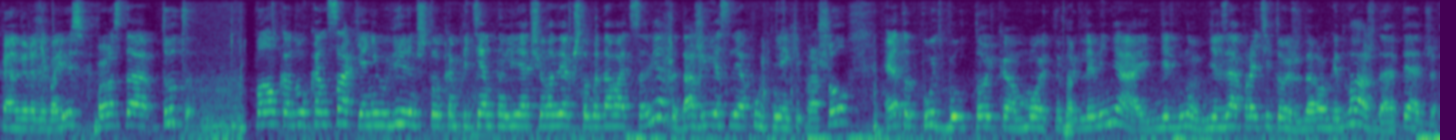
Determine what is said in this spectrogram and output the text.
Камера не боюсь. Просто тут палка о двух концах. Я не уверен, что компетентный ли я человек, чтобы давать советы. Даже если я путь некий прошел, этот путь был только мой, только Да. для меня. И не- ну, нельзя пройти той же дорогой дважды. Опять же,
